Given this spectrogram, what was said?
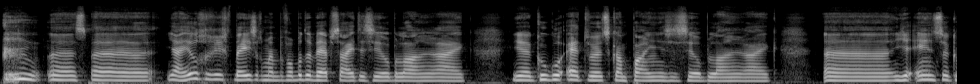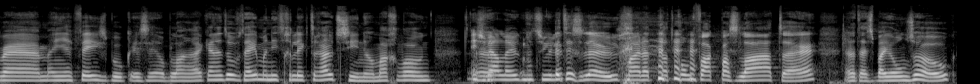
eh, eh, ja, heel gericht bezig met bijvoorbeeld de website is heel belangrijk. Je Google AdWords campagnes is heel belangrijk. Je Instagram en je Facebook is heel belangrijk. En het hoeft helemaal niet gelikt eruit te zien hoor, maar gewoon... Is wel leuk natuurlijk. Het is leuk, maar dat, dat komt vaak pas later. En dat is bij ons ook.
